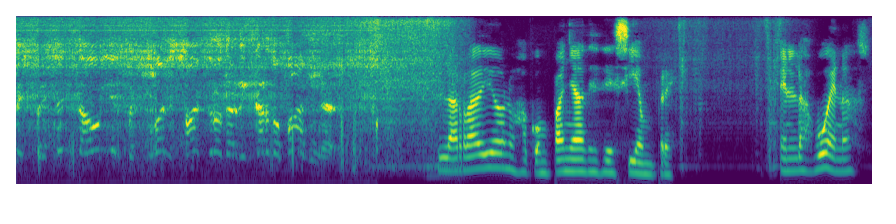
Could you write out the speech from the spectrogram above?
les presenta hoy el Festival Sacro de Ricardo Wagner. La radio nos acompaña desde siempre. En las buenas.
